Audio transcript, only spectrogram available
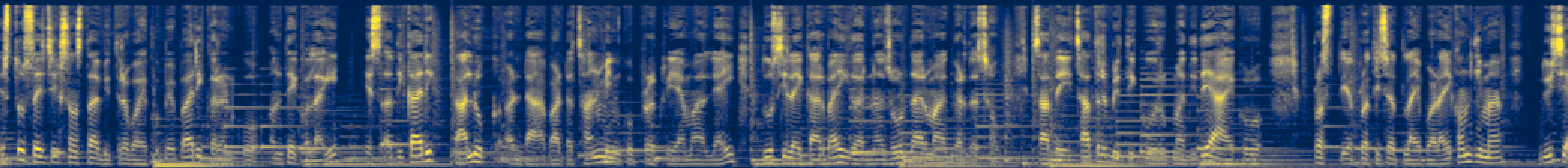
यस्तो शैक्षिक संस्थाभित्र भएको व्यापारीकरणको अन्त्यको लागि यस आधिकारिक तालुक अड्डाबाट छानबिनको प्रक्रियामा ल्याई दोषीलाई कारवाही गर्न जोरदार माग गर्दछौँ। साथै छात्रवृत्तिको रूपमा दिँदै आएको प्रतिशतलाई बढाई कम्तीमा दुई सय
